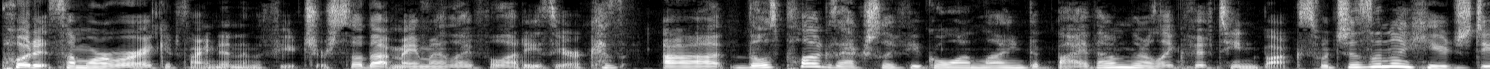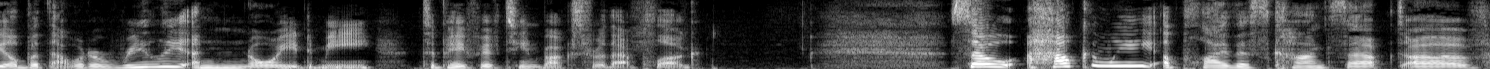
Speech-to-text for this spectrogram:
Put it somewhere where I could find it in the future. So that made my life a lot easier. Because uh, those plugs, actually, if you go online to buy them, they're like 15 bucks, which isn't a huge deal, but that would have really annoyed me to pay 15 bucks for that plug. So, how can we apply this concept of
